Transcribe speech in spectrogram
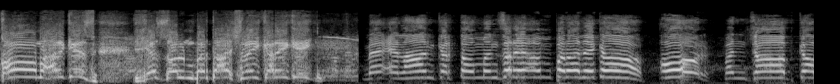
कौम हरगिज ये जुल्म बर्दाश्त नहीं करेगी। मैं ऐलान करता हूँ मंजर अम पर आने का। और पंजाब का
